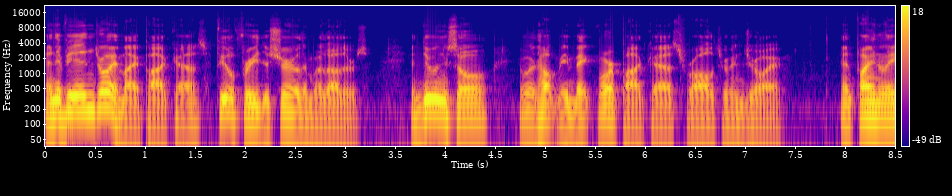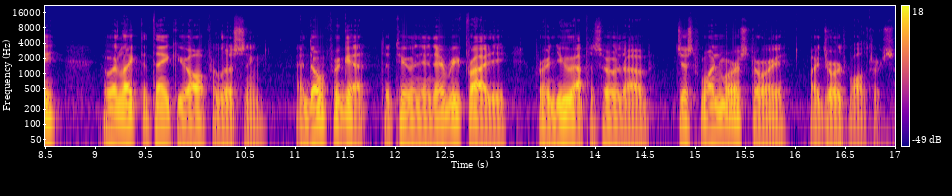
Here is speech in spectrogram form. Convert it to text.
And if you enjoy my podcasts, feel free to share them with others. In doing so, it would help me make more podcasts for all to enjoy. And finally, I would like to thank you all for listening. And don't forget to tune in every Friday for a new episode of Just One More Story by George Walters.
